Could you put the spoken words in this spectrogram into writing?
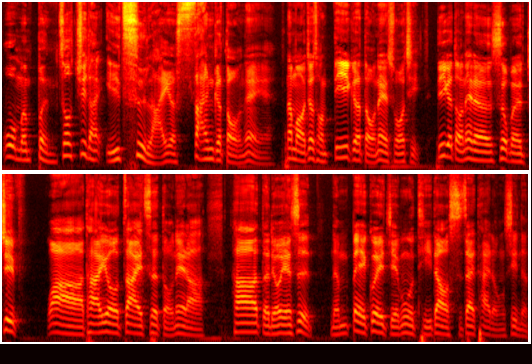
我们本周居然一次来了三个斗内耶，那么我就从第一个斗内说起。第一个斗内呢是我们的 Jeff，哇，他又再一次抖内啦。他的留言是：能被贵节目提到，实在太荣幸了。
